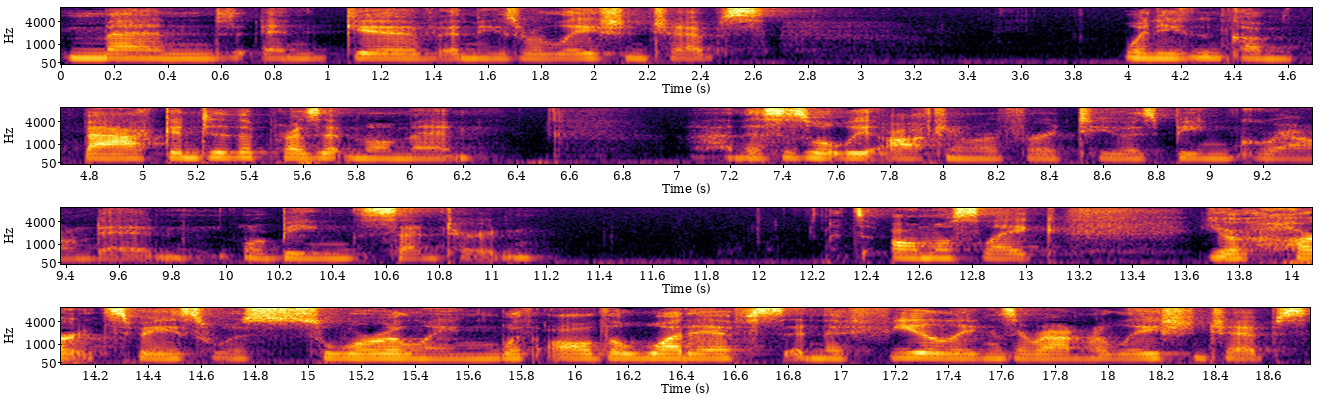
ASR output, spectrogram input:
mend and give in these relationships when you can come back into the present moment. Uh, this is what we often refer to as being grounded or being centered. It's almost like your heart space was swirling with all the what ifs and the feelings around relationships.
